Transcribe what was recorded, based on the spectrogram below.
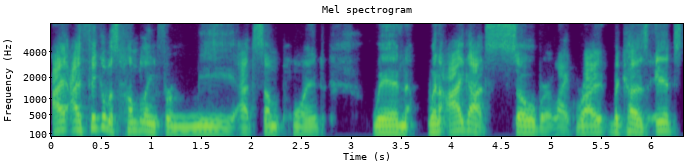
I, I think it was humbling for me at some point when when I got sober, like right, because it's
